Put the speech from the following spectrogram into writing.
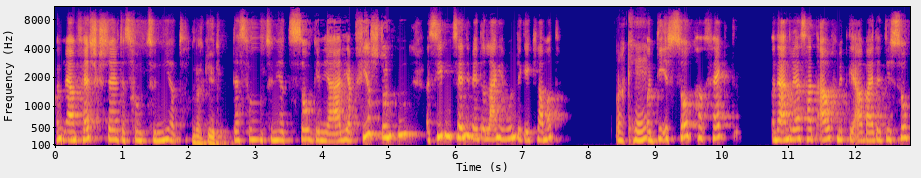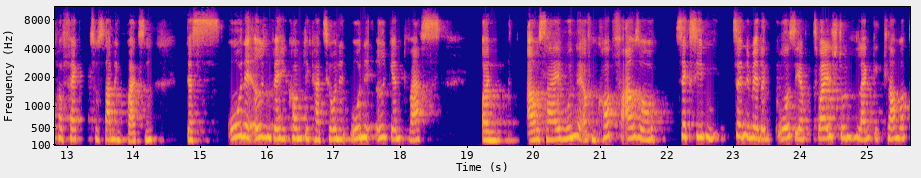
Und wir haben festgestellt, das funktioniert. Und das geht. Das funktioniert so genial. Ich habe vier Stunden eine sieben Zentimeter lange Wunde geklammert. Okay. Und die ist so perfekt, und der Andreas hat auch mitgearbeitet, die so perfekt zusammengewachsen, dass ohne irgendwelche Komplikationen, ohne irgendwas und auch sei Wunde auf dem Kopf, auch so sechs, sieben Zentimeter groß. Ich habe zwei Stunden lang geklammert.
